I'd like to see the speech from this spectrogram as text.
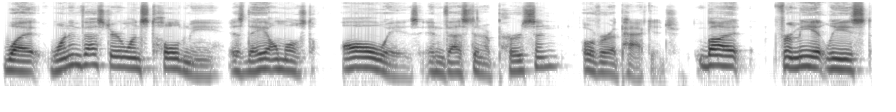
what one investor once told me is they almost always invest in a person over a package. But for me at least,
